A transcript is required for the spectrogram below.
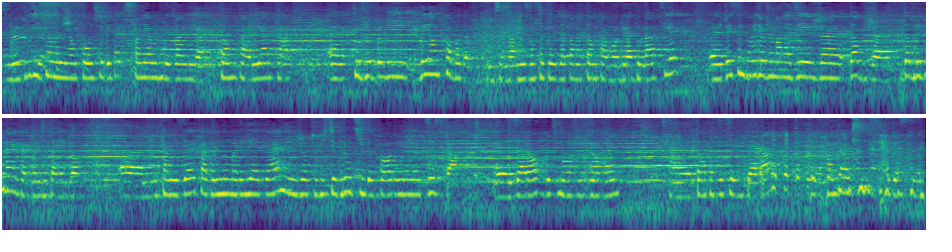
z drugiej strony miał koło siebie tak wspaniałych rywali jak Tomka i Jarka, e, którzy byli wyjątkowo dobrzy w tym sezonie, zwłaszcza tutaj dla pana Tomka były gratulacje. E, Jason powiedział, że ma nadzieję, że dobrze, w dobrych rękach będzie ta jego kamizelka, ten numer jeden i że oczywiście wróci do formy i odzyska e, za rok być może znowu e, tą pozycję lidera. Pan Tomek się nie zgadza z tym.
